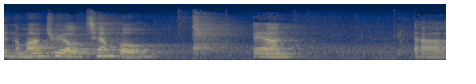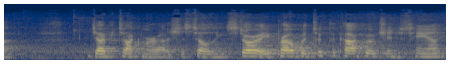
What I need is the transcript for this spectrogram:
in the Montreal temple, and uh, Jayapataka Maharaj is telling the story. Prabhupada took the cockroach in his hand,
